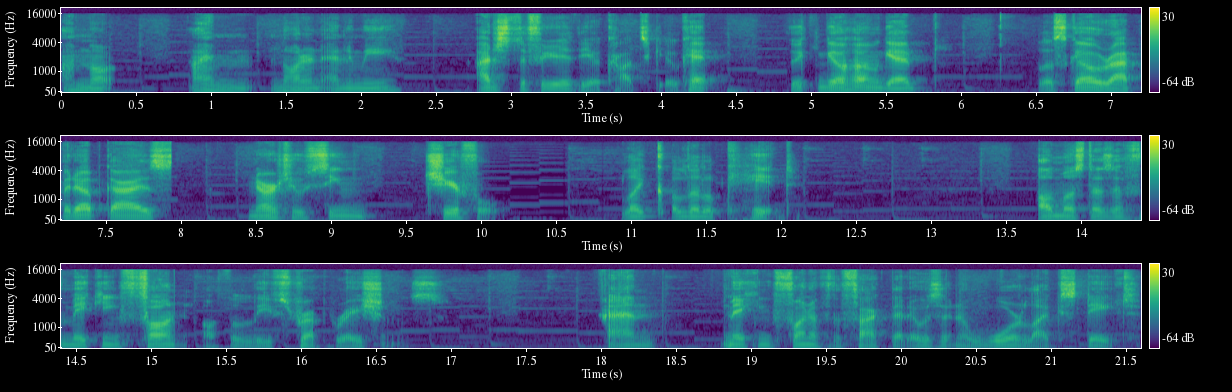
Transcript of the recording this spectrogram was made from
I'm not I'm not an enemy. I just defeated the Akatsuki, okay? We can go home again. Let's go, wrap it up guys. Naruto seemed cheerful. Like a little kid. Almost as if making fun of the Leaf's preparations. And making fun of the fact that it was in a warlike state.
